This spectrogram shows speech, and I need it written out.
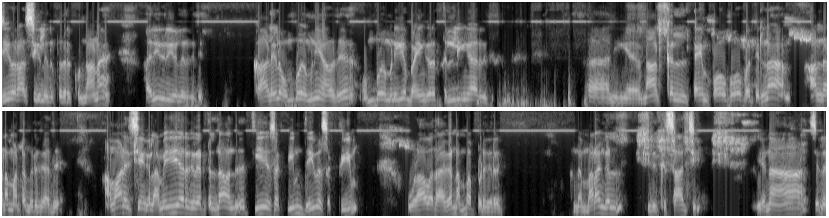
ஜீவராசிகள் இருப்பதற்குண்டான அறிகுறிகள் இருக்குது. காலையில் ஒம்பது மணி ஆகுது. ஒம்பது மணிக்கே பயங்கர த்ரில்லிங்காக இருக்குது. நீங்கள் நாட்கள் டைம் போக போக பார்த்தீங்கன்னா ஆள் நடமாட்டம் இருக்காது. அமானுஷ்யங்கள் அமைதியாக இருக்கிற இடத்துல தான் வந்து தீய சக்தியும் தெய்வ சக்தியும் உலாவதாக நம்பப்படுகிறது. அந்த மரங்கள் இதுக்கு சாட்சி. ஏன்னா சில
